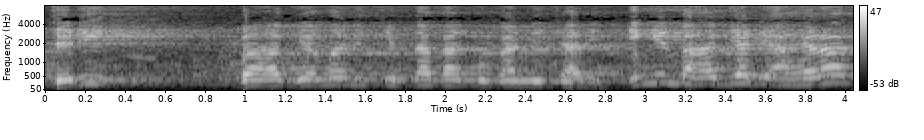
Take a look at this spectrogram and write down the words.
jadi bahagia mah diciptakan bukan dicari. Ingin bahagia di akhirat?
